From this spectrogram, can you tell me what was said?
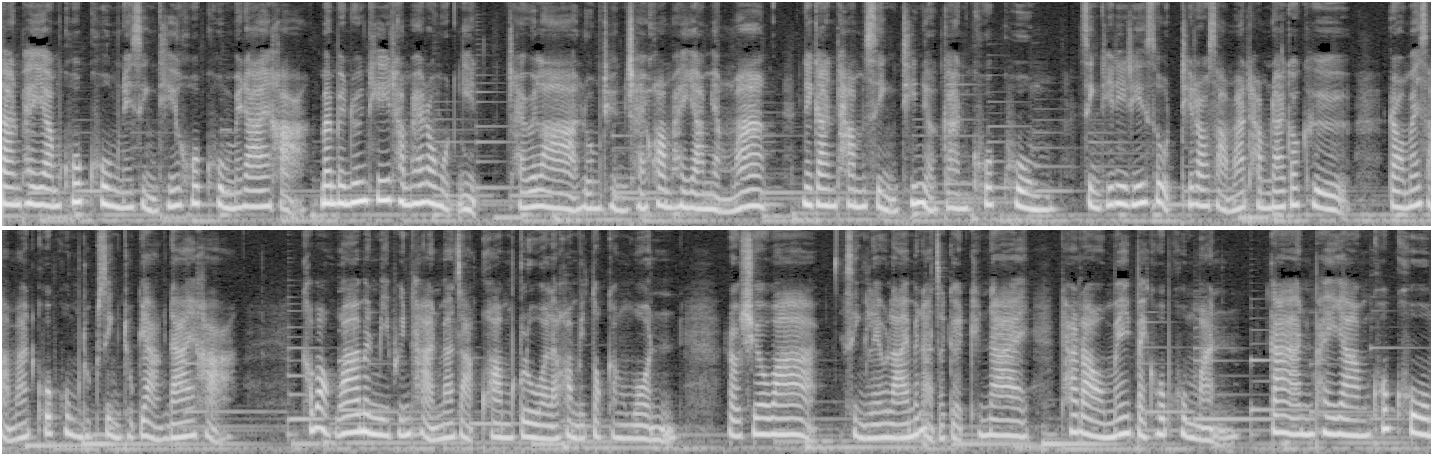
การพยายามควบคุมในสิ่งที่ควบคุมไม่ได้ค่ะ มันเป็นเรื่องที่ทำให้เราหงุดหงิด ใช้เวลารวมถึงใช้ความพยายามอย่างมาก ในการทำสิ่งที่เหนือการควบคุม สิ่งที่ดีที่สุดที่เราสามารถทำได้ก็คือ เราไม่สามารถควบคุมทุกสิ่งทุกอย่างได้ค่ะ เขาบอกว่ามันมีพื้นฐานมาจากความกลัวและความวิตกกังวล เราเชื่อว่าสิ่งเลวร้ายมันอาจจะเกิดขึ้นได้ ถ้าเราไม่ไปควบคุมมัน การพยายามควบคุม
